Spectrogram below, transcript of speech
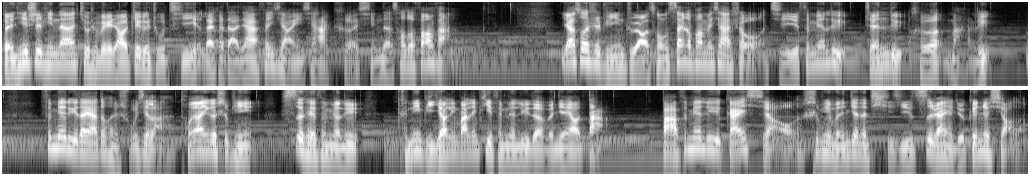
本期视频呢，就是围绕这个主题来和大家分享一下可行的操作方法。压缩视频主要从三个方面下手，即分辨率、帧率和码率。分辨率大家都很熟悉了，同样一个视频，4K 分辨率肯定比 1080P 分辨率的文件要大。把分辨率改小，视频文件的体积自然也就跟着小了。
